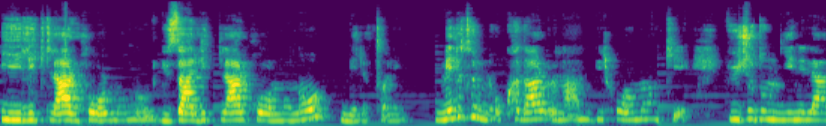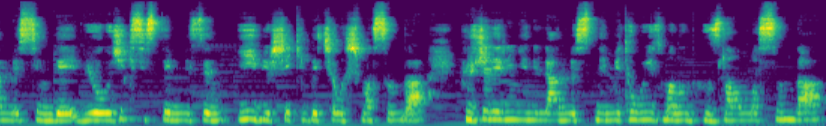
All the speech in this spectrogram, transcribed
iyilikler hormonu, güzellikler hormonu melatonin. Melatonin o kadar önemli bir hormon ki vücudun yenilenmesinde, biyolojik sistemimizin iyi bir şekilde çalışmasında, hücrelerin yenilenmesinde, metabolizmanın hızlanmasında,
